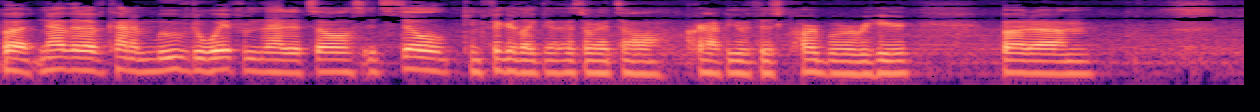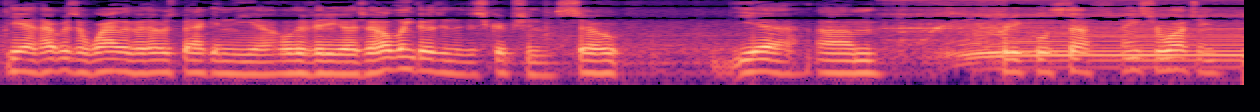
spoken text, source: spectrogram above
But now that I've kind of moved away from that, it's all it's still configured like that. That's why it's all crappy with this cardboard over here. But um, yeah, that was a while ago. That was back in the uh, older videos. I'll link those in the description. So yeah, um, pretty cool stuff. Thanks for watching.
